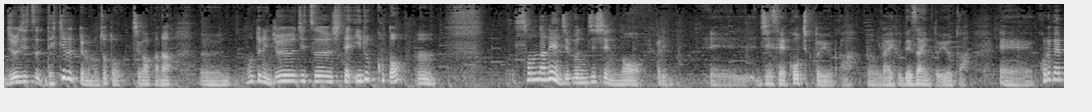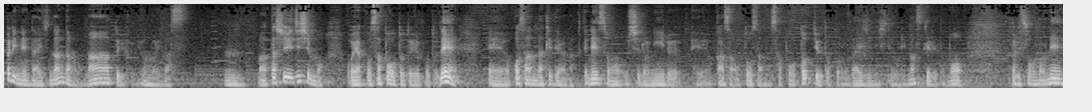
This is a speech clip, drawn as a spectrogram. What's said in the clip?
充実できるっていうのもちょっと違うかな、うん、本当に充実していること、うん、そんなね自分自身のやっぱりえー、人生構築というか、うん、ライフデザインというか、えー、これがやっぱりね大事なんだろうなというふうに思います。うんまあ、私自身も親子サポートということで、えー、お子さんだけではなくてねその後ろにいる、え、お母さんお父さんのサポートっていうところを大事にしておりますけれどもやっぱりそのね、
